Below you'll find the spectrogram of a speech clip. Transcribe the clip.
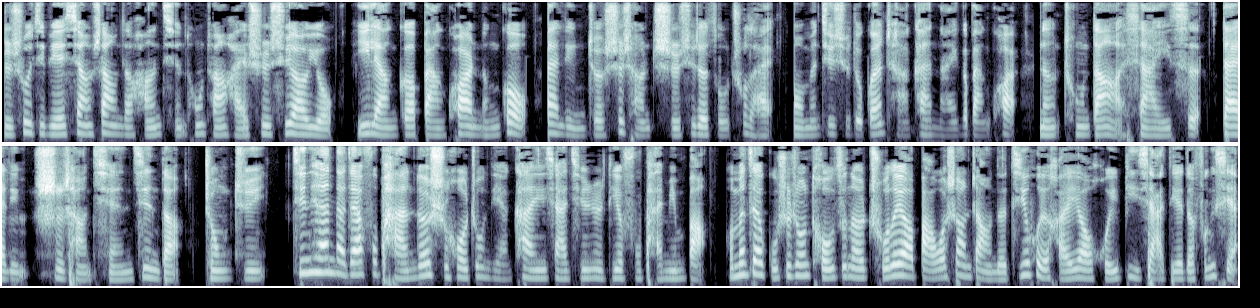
指数级别向上的行情，通常还是需要有一两个板块能够带领着市场持续的走出来。我们继续的观察，看哪一个板块能充当啊下一次带领市场前进的中军。今天大家复盘的时候，重点看一下今日跌幅排名榜。我们在股市中投资呢，除了要把握上涨的机会，还要回避下跌的风险。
